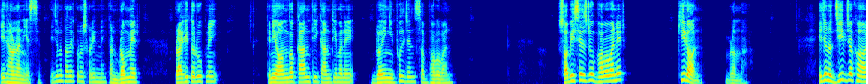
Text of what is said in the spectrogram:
এই ধারণা নিয়ে এসছেন এই জন্য তাদের কোনো শরীর নেই কারণ ব্রহ্মের প্রাকৃত রূপ নেই তিনি অঙ্গ কান্তি কান্তি মানে গ্লোয়িং ইফুলজেন্স অফ ভগবান সবিশেষ রূপ ভগবানের কিরণ ব্রহ্মা এই জন্য জীব যখন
